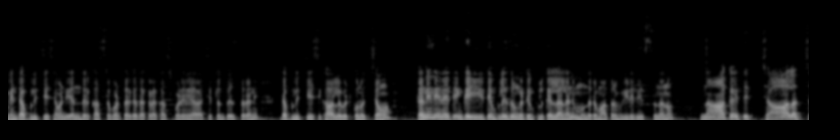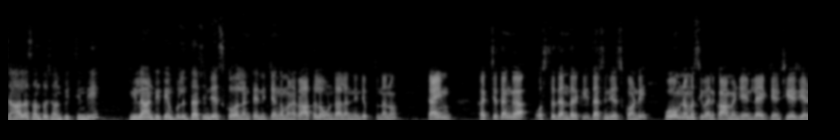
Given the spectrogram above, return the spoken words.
మేము డబ్బులు ఇచ్చేసామండి. అందరు కష్టపడతారు కదా అక్కడ కష్టపడి ఆ చెట్లను పెంచుతారని డబ్బులు ఇచ్చేసి కార్లో పెట్టుకొని వచ్చాము. కానీ నేనైతే ఇంకా ఈ టెంపుల్ ఎదురుంగ టెంపుల్కి వెళ్ళాలని ముందట మాత్రం వీడియో తీస్తున్నాను. నాకైతే చాలా చాలా సంతోషం అనిపించింది. ఇలాంటి టెంపుల్ని దర్శనం చేసుకోవాలంటే నిజంగా మన రాతలో ఉండాలని నేను చెప్తున్నాను. టైం ఖచ్చితంగా వస్తుంది అందరికీ. దర్శనం చేసుకోండి. ఓం నమ శివాని కామెంట్ చేయండి లైక్ చేయండి షేర్ చేయండి.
